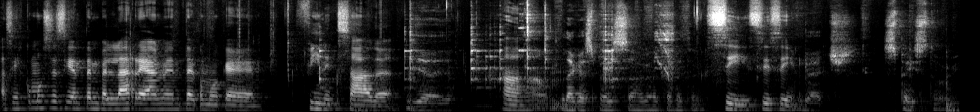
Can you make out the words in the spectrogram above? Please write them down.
así es como se siente en verdad realmente como que Phoenix Saga. Yeah, yeah. Um, Like a space saga type of thing. sí, sí, sí. Gotcha. Space story.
